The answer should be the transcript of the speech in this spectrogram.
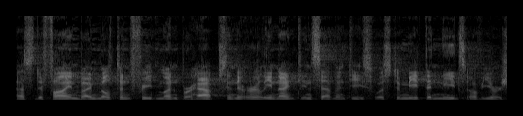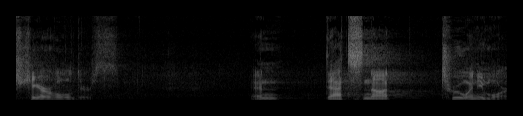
as defined by Milton Friedman perhaps in the early 1970s, was to meet the needs of your shareholders. And that's not true anymore.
